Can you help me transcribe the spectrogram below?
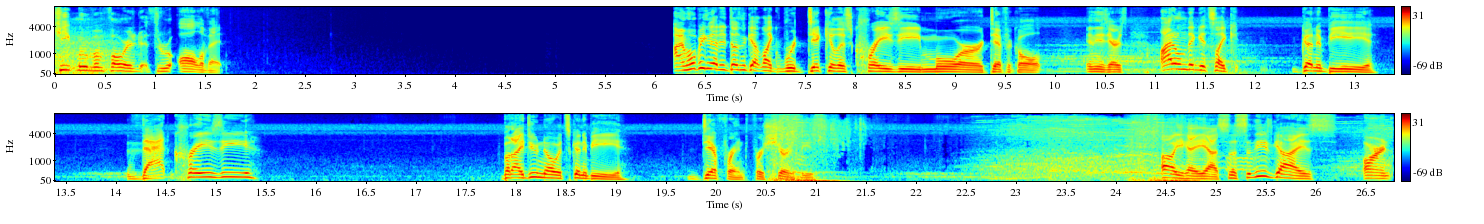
keep moving forward through all of it. I'm hoping that it doesn't get like ridiculous, crazy, more difficult in these areas. I don't think it's like to be that crazy. But I do know it's going to be different for sure. These. Oh yeah, yeah. So so these guys aren't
